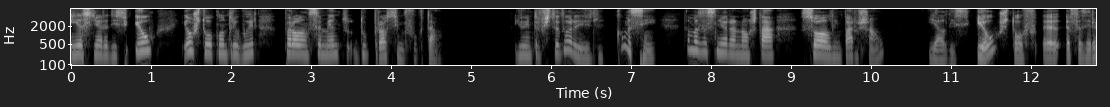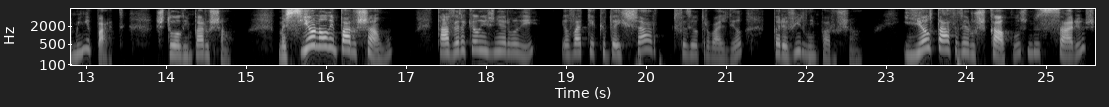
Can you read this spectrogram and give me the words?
E a senhora disse: Eu, eu estou a contribuir para o lançamento do próximo foguetão. E o entrevistador diz-lhe: Como assim? Então, mas a senhora não está só a limpar o chão? E ela disse: Eu estou a, fazer a minha parte, estou a limpar o chão. Mas se eu não limpar o chão, está a ver aquele engenheiro ali? Ele vai ter que deixar de fazer o trabalho dele para vir limpar o chão. E ele está a fazer os cálculos necessários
